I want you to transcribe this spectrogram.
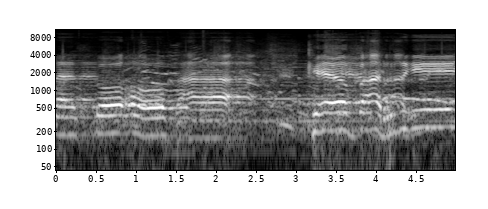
la escoba, que barrían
